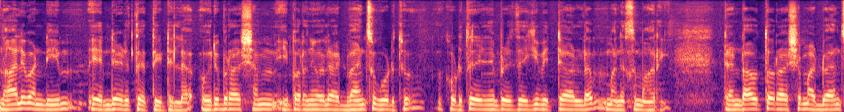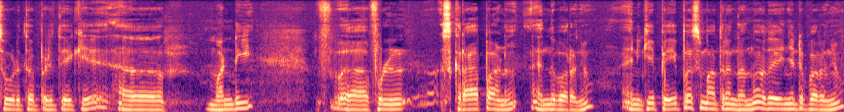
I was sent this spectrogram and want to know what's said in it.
നാല് വണ്ടിയും എന്റെ അടുത്ത് എത്തിയിട്ടില്ല. ഒരു പ്രാവശ്യം ഈ പറഞ്ഞ പോലെ അഡ്വാൻസ് കൊടുത്തു. കൊടുത്തു കഴിഞ്ഞപ്പോഴത്തേക്ക് വിറ്റ ആളുടെ മനസ്സ് മാറി. രണ്ടാമത്തെ പ്രാവശ്യം അഡ്വാൻസ് കൊടുത്തപ്പോഴത്തേക്ക് വണ്ടി ഫുൾ സ്ക്രാപ്പാണ് എന്ന് പറഞ്ഞു. എനിക്ക് പേപ്പേഴ്സ് മാത്രം തന്നു. അത് കഴിഞ്ഞിട്ട് പറഞ്ഞു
